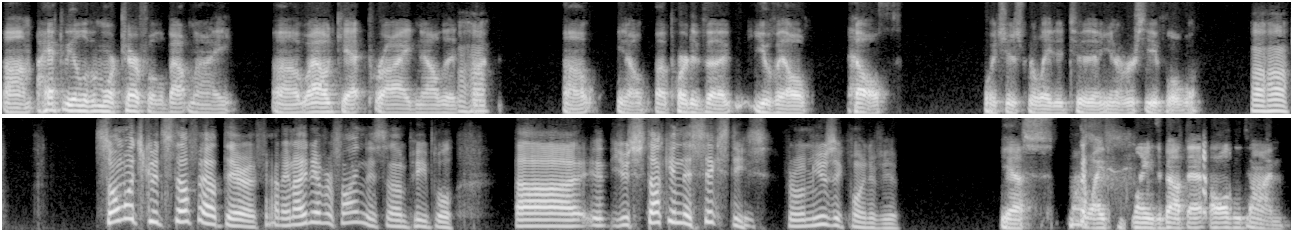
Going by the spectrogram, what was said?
Um, I have to be a little bit more careful about my uh, Wildcat pride now that Uh-huh. uh, you know a part of uh, U of L Health, which is related to the University of Louisville. Uh huh. So much good stuff out there. I found, and I never find this on people. Uh, it, you're stuck in the '60s from a music point of view. Yes, my wife complains about that all the time.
